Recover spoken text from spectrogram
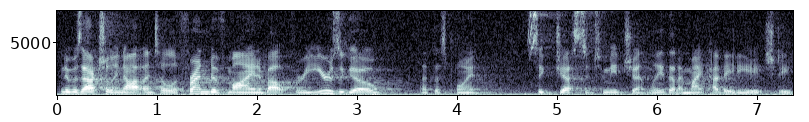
And it was actually not until a friend of mine about three years ago, at this point, suggested to me gently that I might have ADHD.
